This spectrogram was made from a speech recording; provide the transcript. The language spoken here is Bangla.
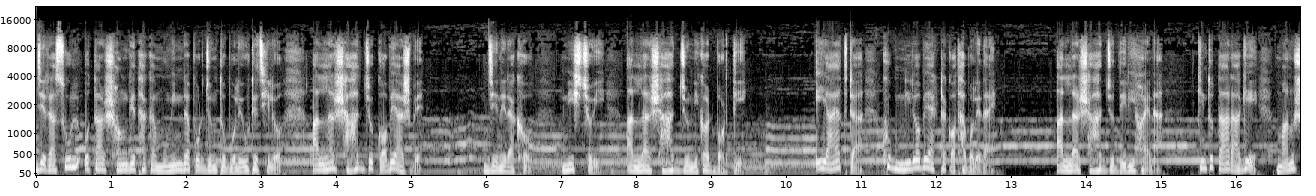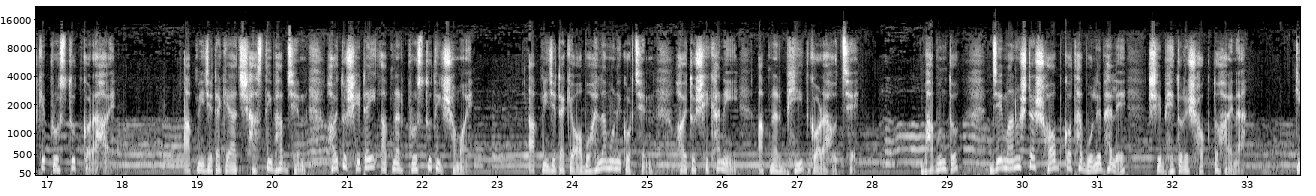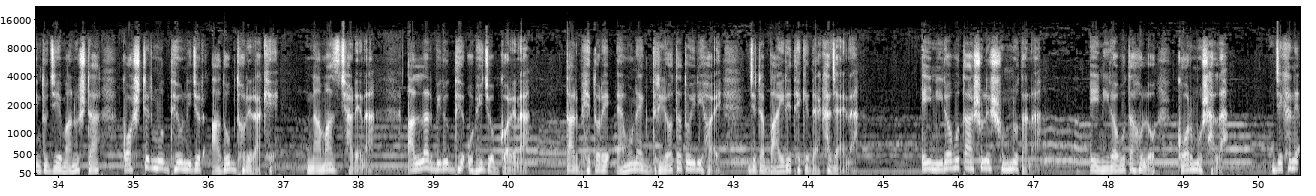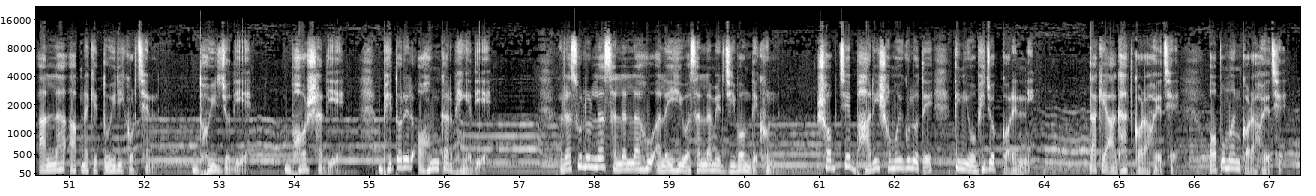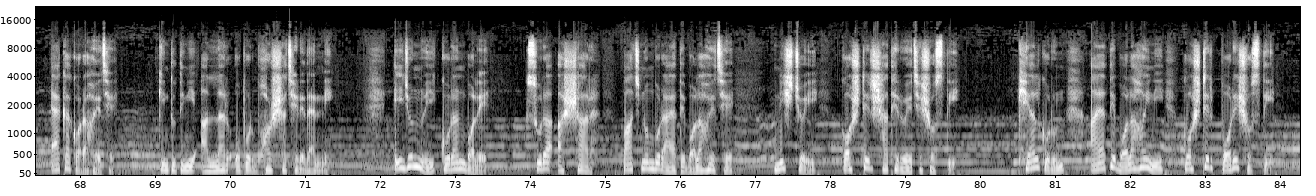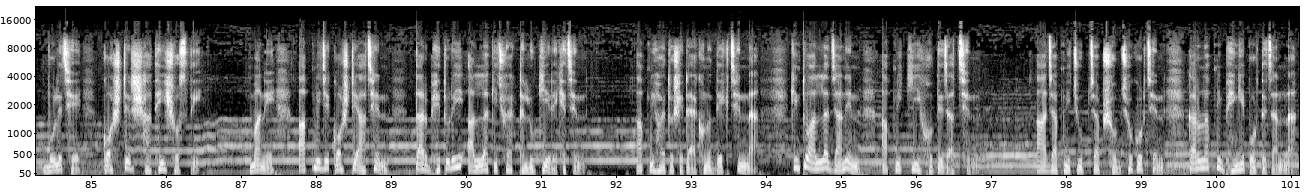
যে রাসূল ও তার সঙ্গে থাকা মুমিনরা পর্যন্ত বলে উঠেছিল, আল্লাহর সাহায্য কবে আসবে? জেনে রাখো, নিশ্চয়ই আল্লাহর সাহায্য নিকটবর্তী। এই আয়াতটা খুব নীরবে একটা কথা বলে দেয়। আল্লাহর সাহায্য দেরি হয় না। কিন্তু তার আগে মানুষকে প্রস্তুত করা হয়। আপনি যেটাকে আজ শাস্তি ভাবছেন, হয়তো সেটাই আপনার প্রস্তুতির সময়। আপনি যেটাকে অবহেলা মনে করছেন, হয়তো সেখানেই আপনার ভিত গড়া হচ্ছে। ভাবুন তো, যে মানুষটা সব কথা বলে ফেলে, সে ভেতরে শক্ত হয় না। কিন্তু যে মানুষটা কষ্টের মধ্যেও নিজের আদব ধরে রাখে, নামাজ ছাড়ে না, আল্লাহর বিরুদ্ধে অভিযোগ করে না, তার ভেতরে এমন এক দৃঢ়তা তৈরি হয়, যেটা বাইরে থেকে দেখা যায় না। এই নীরবতা আসলে শূন্যতা না। এই নীরবতা হল কর্মশালা, যেখানে আল্লাহ আপনাকে তৈরি করছেন ধৈর্য দিয়ে, ভরসা দিয়ে, ভেতরের অহংকার ভেঙে দিয়ে। রাসূলুল্লাহ সাল্লাল্লাহু আলাইহি ওয়াসাল্লামের জীবন দেখুন, সবচেয়ে ভারী সময়গুলোতে তিনি অভিযোগ করেননি। তাকে আঘাত করা হয়েছে, অপমান করা হয়েছে, একা করা হয়েছে, কিন্তু তিনি আল্লাহর ওপর ভরসা ছেড়ে দেননি। এই জন্যই কোরআন বলে, সুরা আশার পাঁচ নম্বর আয়াতে বলা হয়েছে, নিশ্চয়ই কষ্টের সাথে রয়েছে স্বস্তি। খেয়াল করুন, আয়াতে বলা হয়নি কষ্টের পরে স্বস্তি, বলেছে কষ্টের সাথেই স্বস্তি। মানে আপনি যে কষ্টে আছেন, তার ভেতরেই আল্লাহ কিছু একটা লুকিয়ে রেখেছেন। আপনি হয়তো সেটা এখনও দেখছেন না, কিন্তু আল্লাহ জানেন আপনি কি হতে যাচ্ছেন। আজ আপনি চুপচাপ সহ্য করছেন, কারণ আপনি ভেঙে পড়তে চান না।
